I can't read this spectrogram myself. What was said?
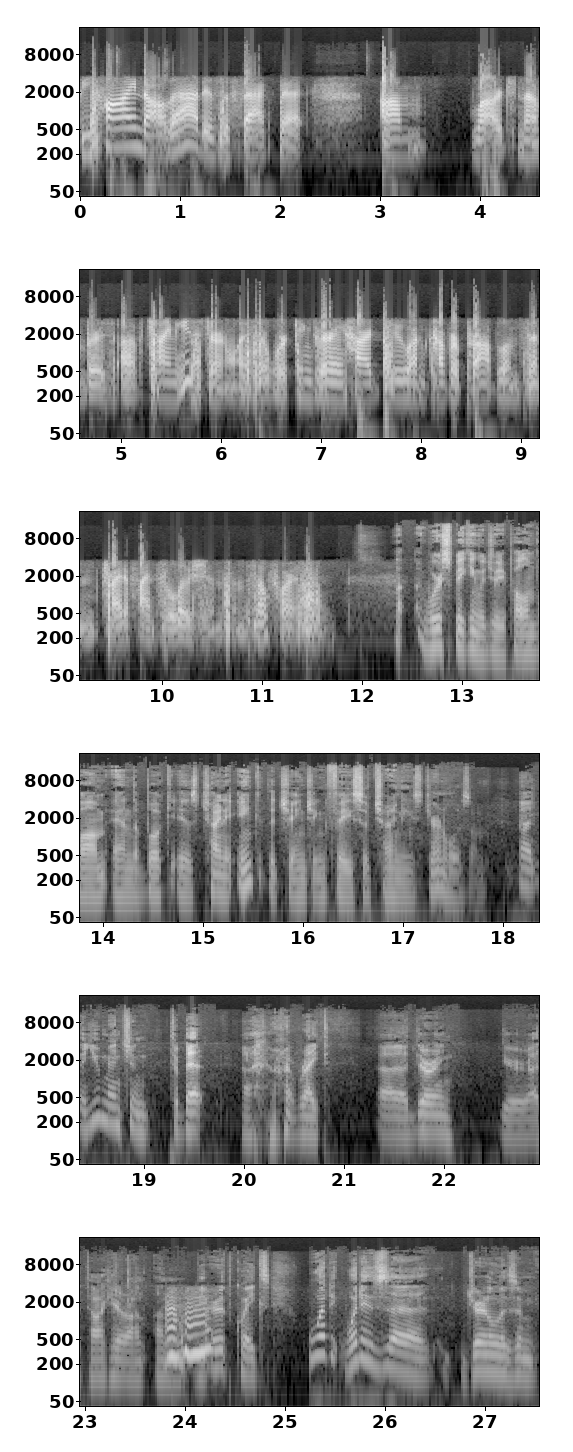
behind all that is the fact that um, large numbers of Chinese journalists are working very hard to uncover problems and try to find solutions and so forth. Uh, we're speaking with Judy Polumbaum, and the book is China Ink The Changing Face of Chinese Journalism. Uh, you mentioned Tibet, uh, right, uh, during your uh, talk here on, on mm-hmm. the earthquakes. What what is uh, journalism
